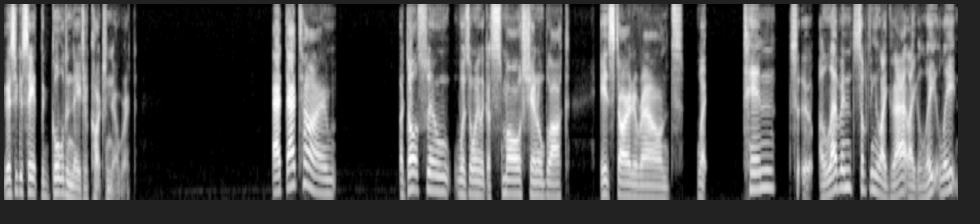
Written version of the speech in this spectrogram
I guess you could say it the golden age of Cartoon Network. At that time, Adult Swim was only like a small channel block. It started around, what, 10, 11, something like that, like late, late.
